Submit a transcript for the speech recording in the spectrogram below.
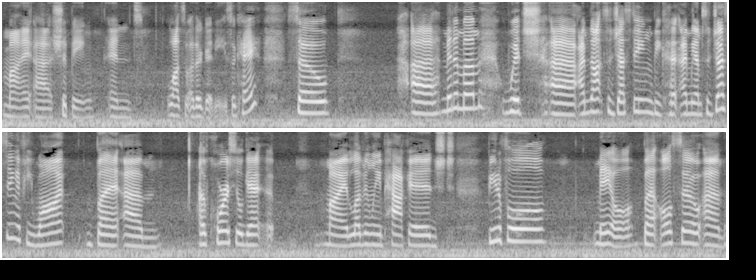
my uh, shipping and lots of other goodies, okay? So, uh, minimum, which uh, I'm not suggesting because, I mean, I'm suggesting if you want, but um, of course you'll get my lovingly packaged, beautiful mail, but also um,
